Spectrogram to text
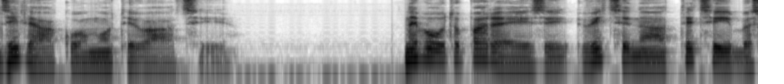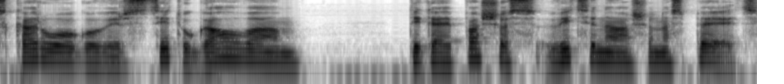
dziļāko motivāciju. Nebūtu pareizi vicināt ticības karogu virs citu galvām tikai pašas vicināšanas pēc.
